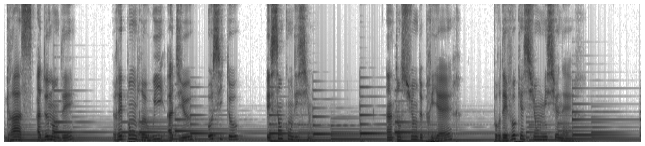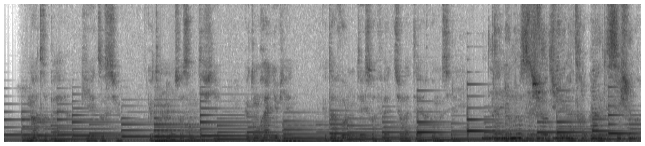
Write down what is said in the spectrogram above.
Grâce à demander, répondre oui à Dieu aussitôt et sans condition. Intention de prière pour des vocations missionnaires. Notre Père qui es aux cieux, que ton nom soit sanctifié, que ton règne vienne, que ta volonté soit faite sur la terre comme au ciel. Donne-nous aujourd'hui notre pain de ce jour.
